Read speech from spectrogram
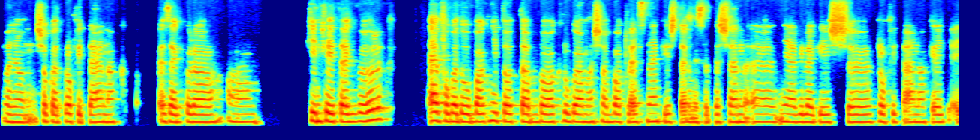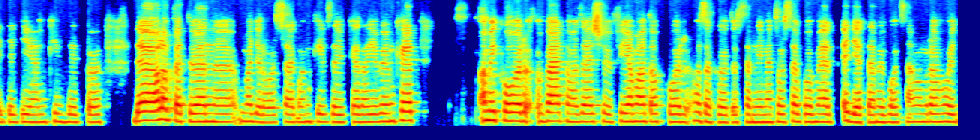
nagyon sokat profitálnak ezekből a, a kintlétekből. Elfogadóbbak, nyitottabbak, rugalmasabbak lesznek, és természetesen nyelvileg is profitálnak egy, egy, egy ilyen kintlétből. De alapvetően Magyarországon képzeljük el a jövőnket, amikor vártam az első fiamat, akkor hazaköltöztem Németországból, mert egyértelmű volt számomra, hogy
